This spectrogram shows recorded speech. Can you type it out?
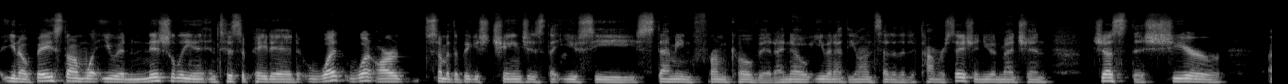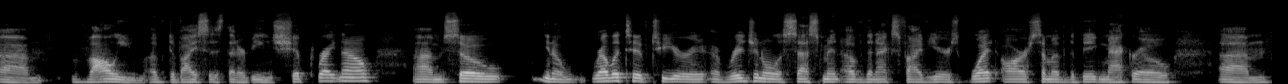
you know, based on what you had initially anticipated, what what are some of the biggest changes that you see stemming from COVID? I know even at the onset of the conversation, you had mentioned just the sheer um, volume of devices that are being shipped right now. Um, so, you know, relative to your original assessment of the next five years, what are some of the big macro um,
